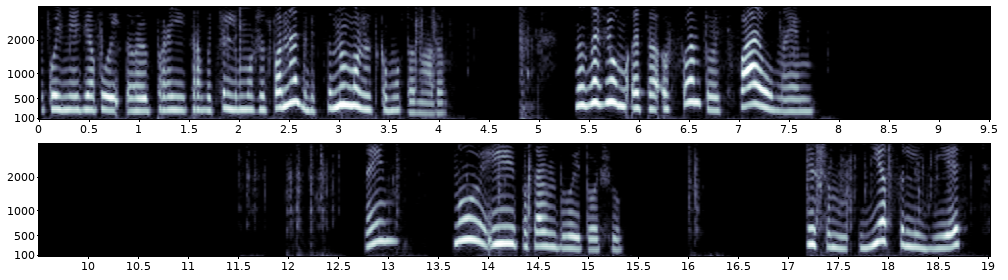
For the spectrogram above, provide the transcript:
такой медиапроигрыватель может понадобиться, но может кому-то надо. Назовем это fn, то есть файл name. Name. Ну и поставим двоеточию. Пишем, если есть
